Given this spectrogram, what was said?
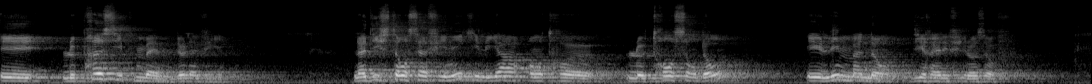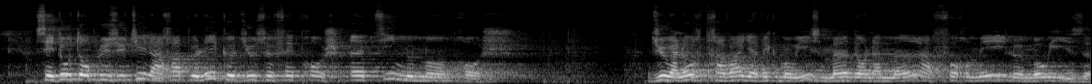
et le principe même de la vie la distance infinie qu'il y a entre le transcendant et l'immanent, diraient les philosophes. C'est d'autant plus utile à rappeler que Dieu se fait proche, intimement proche. Dieu alors travaille avec Moïse main dans la main à former le Moïse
